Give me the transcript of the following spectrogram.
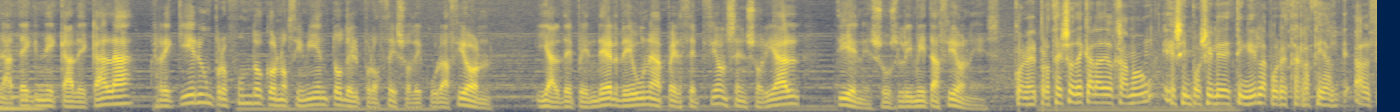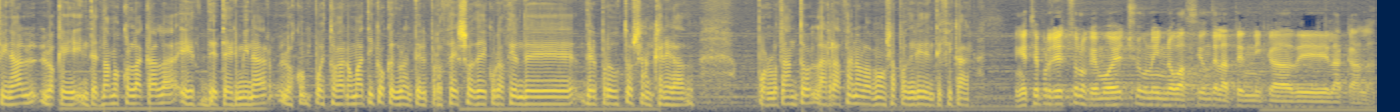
La técnica de cala requiere un profundo conocimiento del proceso de curación y al depender de una percepción sensorial tiene sus limitaciones. Con el proceso de cala del jamón es imposible distinguir la pureza racial. Al final lo que intentamos con la cala es determinar los compuestos aromáticos que durante el proceso de curación del producto se han generado. Por lo tanto, la raza no la vamos a poder identificar. En este proyecto lo que hemos hecho es una innovación de la técnica de la cala,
